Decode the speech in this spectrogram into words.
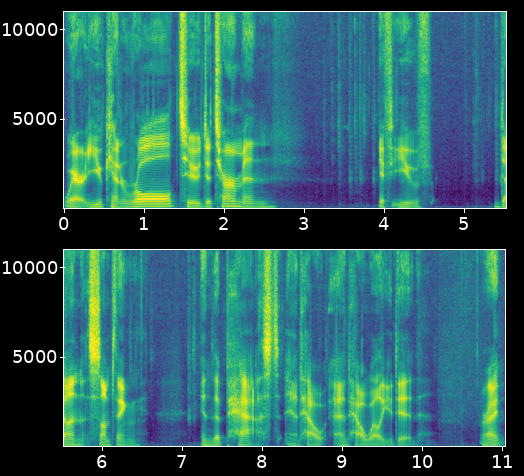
where you can roll to determine if you've done something in the past and how and how well you did, right?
